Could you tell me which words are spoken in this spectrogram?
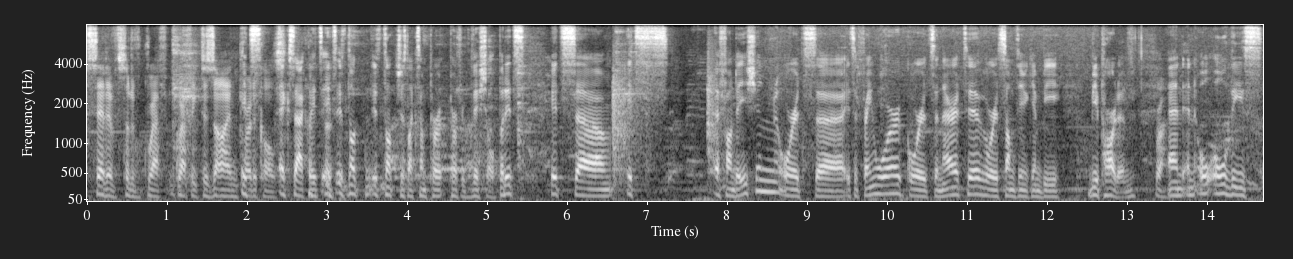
set of sort of graph, graphic design it's- protocols. Exactly. It's, it's, it's not it's not just like some per- perfect visual, but it's it's um, it's a foundation or it's uh, it's a framework or it's a narrative or it's something you can be be a part of. Right. And and all, all these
